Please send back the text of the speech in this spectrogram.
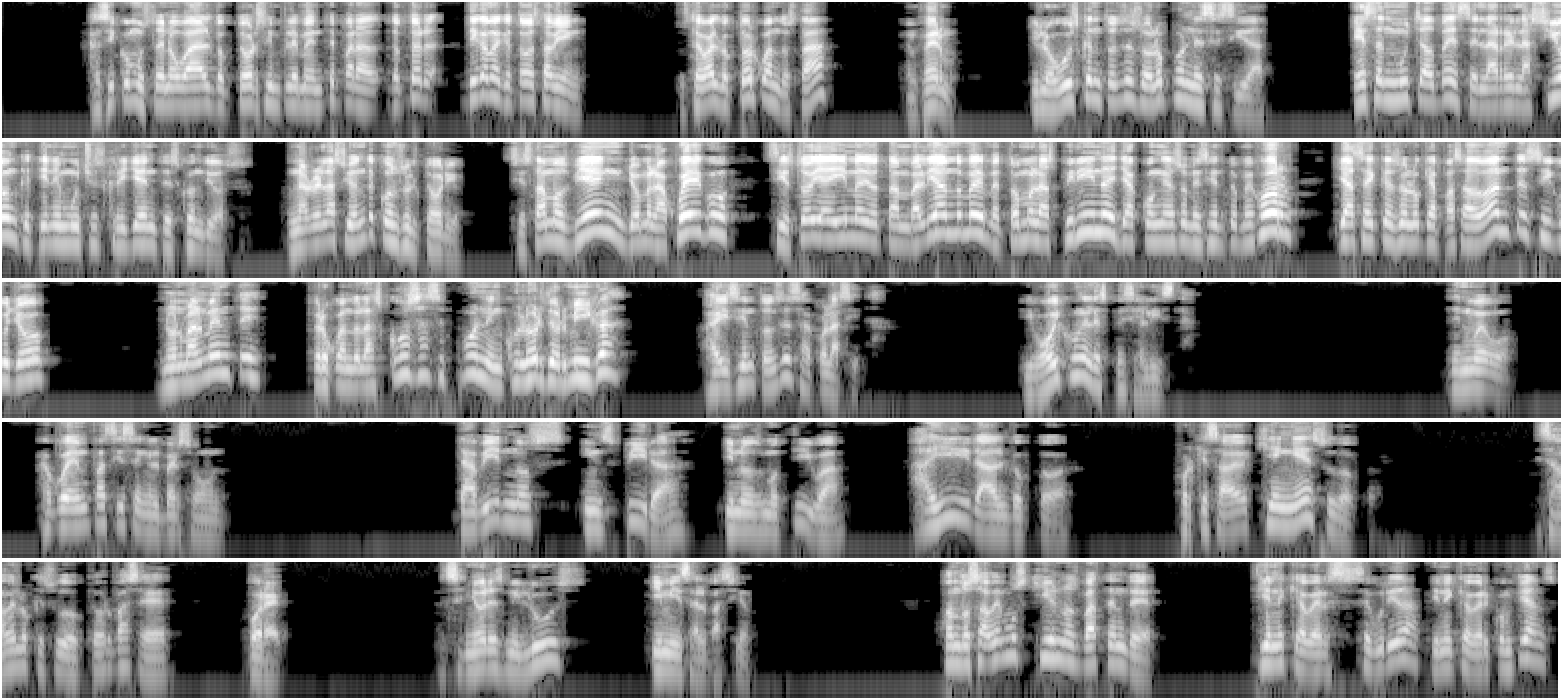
Así como usted no va al doctor simplemente para, doctor, dígame que todo está bien. Usted va al doctor cuando está enfermo y lo busca entonces solo por necesidad. Esa es muchas veces la relación que tienen muchos creyentes con Dios. Una relación de consultorio. Si estamos bien, yo me la juego. Si estoy ahí medio tambaleándome, me tomo la aspirina y ya con eso me siento mejor. Ya sé que eso es lo que ha pasado antes, sigo yo normalmente. Pero cuando las cosas se ponen color de hormiga, ahí sí entonces saco la cita. Y voy con el especialista. De nuevo, hago énfasis en el verso 1. David nos inspira y nos motiva a ir al doctor, porque sabe quién es su doctor. Y sabe lo que su doctor va a hacer por él. El Señor es mi luz y mi salvación. Cuando sabemos quién nos va a atender, tiene que haber seguridad, tiene que haber confianza.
